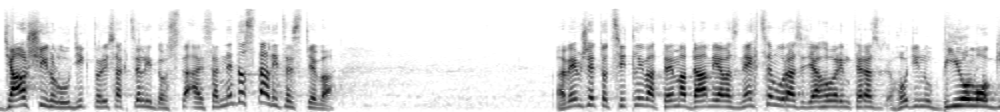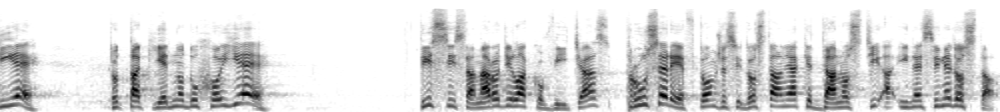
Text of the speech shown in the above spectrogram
ďalších ľudí, ktorí sa chceli dostať a sa nedostali cez teba. A viem, že je to citlivá téma, dámy, ja vás nechcem uraziť, ja hovorím teraz hodinu biológie. To tak jednoducho je. Ty si sa narodil ako víťaz, prúser je v tom, že si dostal nejaké danosti a iné si nedostal.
